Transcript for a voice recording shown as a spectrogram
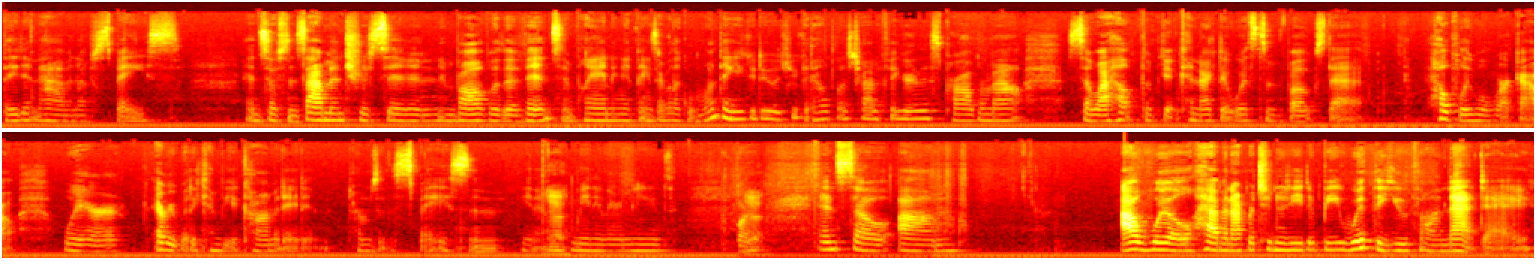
they didn't have enough space. And so, since I'm interested and involved with events and planning and things, they were like, well, one thing you could do is you could help us try to figure this problem out. So, I helped them get connected with some folks that hopefully will work out where everybody can be accommodated in terms of the space and, you know, Yeah. meeting their needs. Yeah. And so, um, I will have an opportunity to be with the youth on that day.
